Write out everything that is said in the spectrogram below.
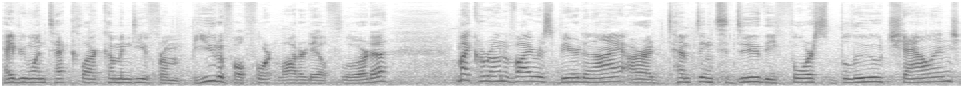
Hey everyone, Tec Clark coming to you from beautiful Fort Lauderdale, Florida. My coronavirus beard and I are attempting to do the Force Blue Challenge,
